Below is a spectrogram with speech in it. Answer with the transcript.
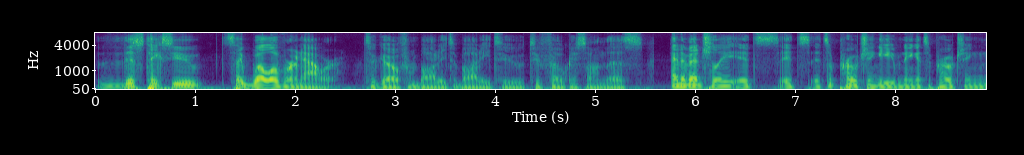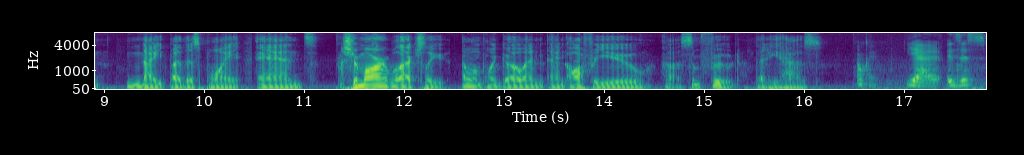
This takes you say well over an hour to go from body to body to to focus on this. And eventually it's it's it's approaching evening, it's approaching night by this point and Shamar will actually at one point go and, and offer you uh, some food that he has. Okay. Yeah. Is this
